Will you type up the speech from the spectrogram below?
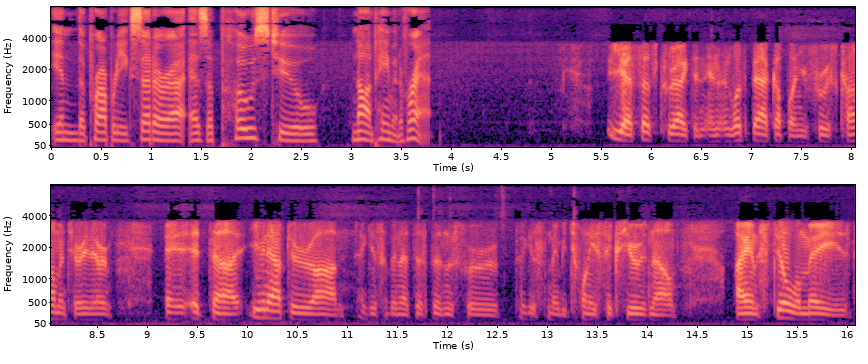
in the property, et cetera, as opposed to non-payment of rent. Yes, that's correct. And, and, and let's back up on your first commentary there it uh, even after um, I guess I've been at this business for I guess maybe 26 years now, I am still amazed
